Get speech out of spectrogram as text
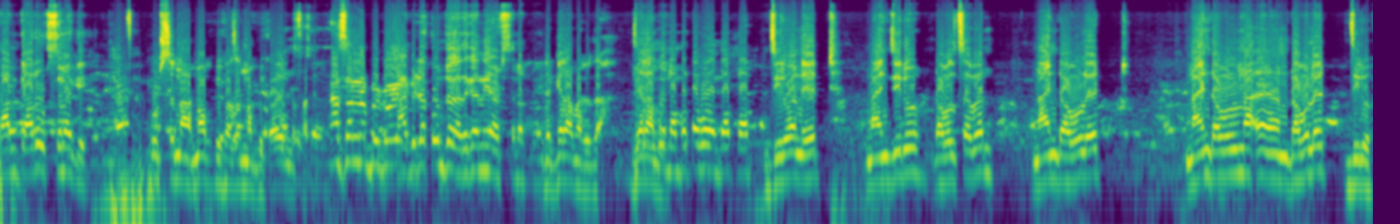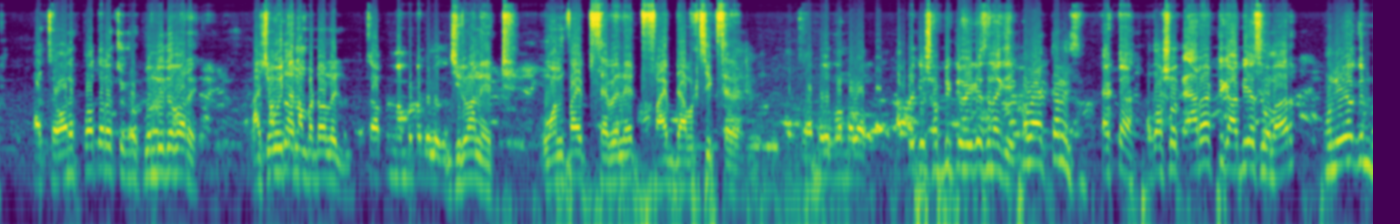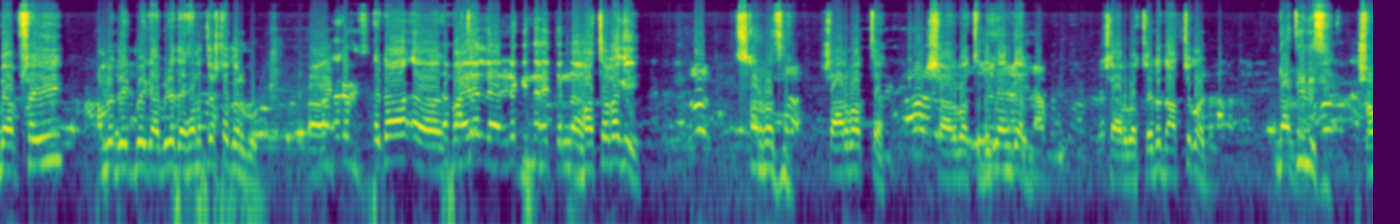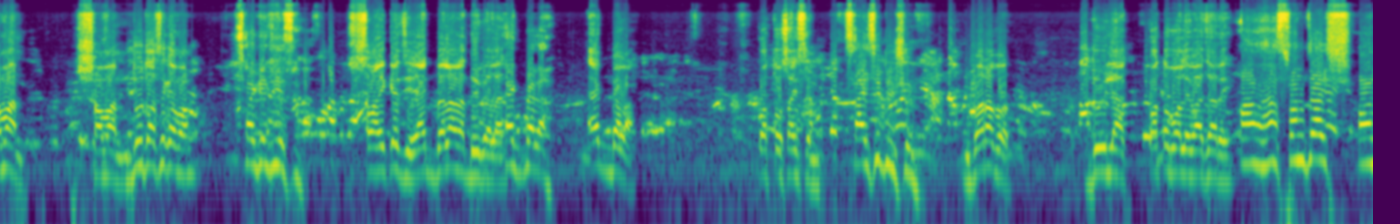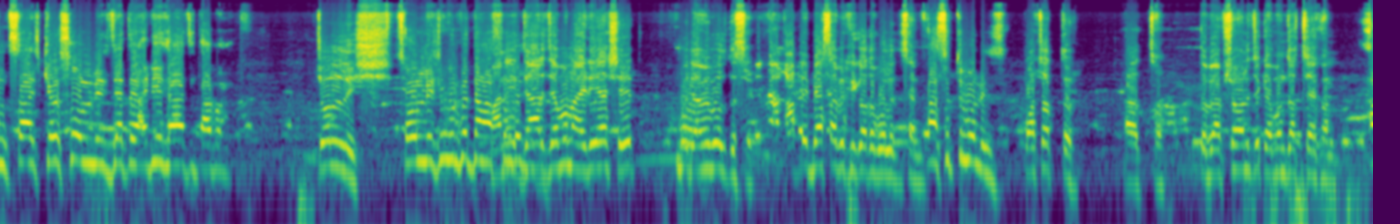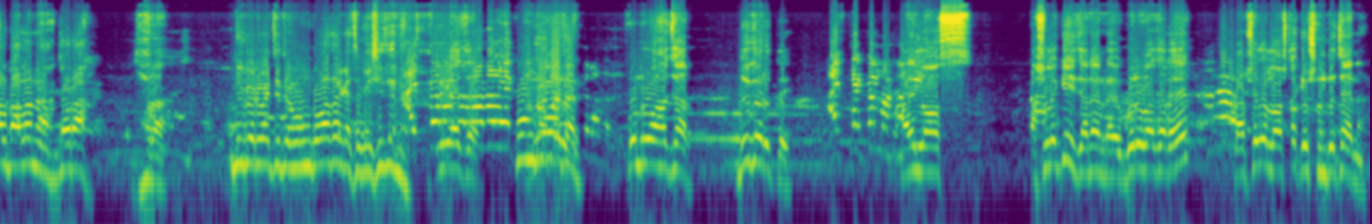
দাম কি আরও উঠছে নাকি? উঠছে না কোন জায়গা এইট জিরো আচ্ছা অনেক প্রতারক চক্র দিতে পারে? আচ্ছা ওইটা নাম্বারটা zero one eight one five seven eight five double six seven. আচ্ছা আপনাকে ধন্যবাদ। আপনার কি সব বিক্রি হয়ে গেছে নাকি? আমার একটা নিছি একটা? দর্শক আরও একটি গাবি আছে ওনার। উনিও ব্যবসায়ী। আমরা দেখব এই গাবিটা দেখানোর চেষ্টা করব। এটা বাচ্চাটা কি? চার বছর সার বাচ্চা। সার বাচ্চা দেখি আঙ্কেল সার বাচ্চা এটা দাঁতছে কয়টা? সমান? সমান। দুধ আছে কেমন? ছয় কেজি আছে। ছয় কেজি এক বেলা না দুই বেলা? এক বেলা। এক বেলা। কত চাইছেন? চাইছি দুইশো। বরাবর? দুই লাখ। কত বলে বাজারে? হ্যাঁ পঞ্চাশ পঞ্চাশ কেউ চল্লিশ যাতে আইডিয়া যা আছে তারপর চল্লিশ। চল্লিশ উর্বের দাম মানে যার যেমন আইডিয়া সে আমি বলতেছে। আপনি বেচা বিক্রি কত বলে দিচ্ছেন? পাঁচাত্তর বলিস পঁচাত্তর। আচ্ছা। তো ব্যবসা বাণিজ্য কেমন যাচ্ছে এখন? আর ভালো না ধরা। ধরা। দুই করে বাজে পনেরো হাজার কাছে বেশি জানে দুই হাজার। পনেরো হাজার। পনেরো হাজার। দুই গরুতে? মানে লস আসলে কি জানেন গরু বাজারে ব্যবসাতে লসটা কেউ শুনতে চায় না।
